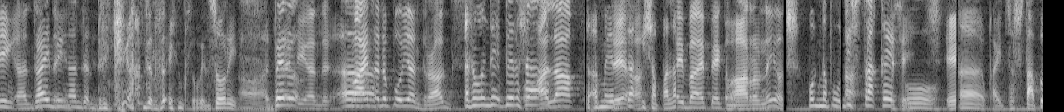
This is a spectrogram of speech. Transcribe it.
driving under Driving under, drinking under the influence. Sorry. Ah, pero, driving under, ah, kahit ano po yan, drugs, ano hindi, pero sa, alak. sa Amerika, Hindi, ah, isa pala. Iba epekto. Araw na yun. Wag na po. Distract eh. Oo. Eh. Ah, kahit sa stop.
